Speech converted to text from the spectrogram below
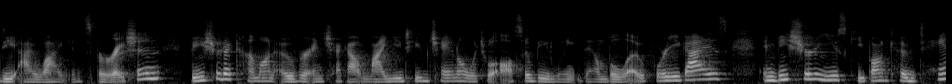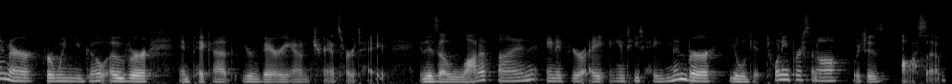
DIY inspiration, be sure to come on over and check out my YouTube channel, which will also be linked down below for you guys. And be sure to use coupon code TANNER for when you go over and pick up your very own transfer tape. It is a lot of fun, and if you're a Auntie Tay member, you will get 20% off, which is awesome.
